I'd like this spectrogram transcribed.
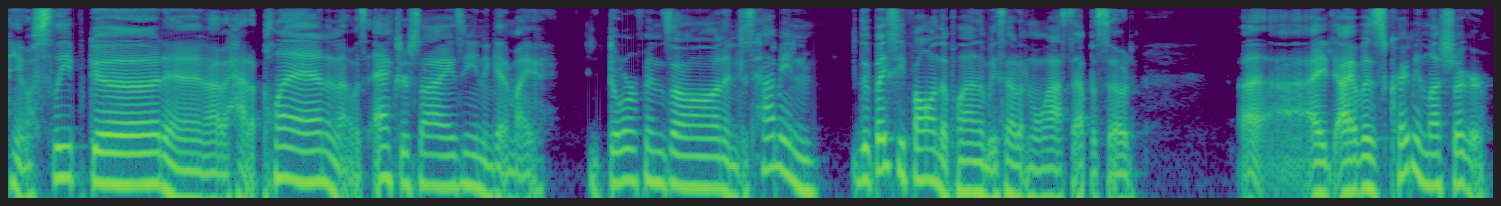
you know, sleep good and I had a plan and I was exercising and getting my endorphins on and just having, basically following the plan that we set up in the last episode, uh, I, I was craving less sugar.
